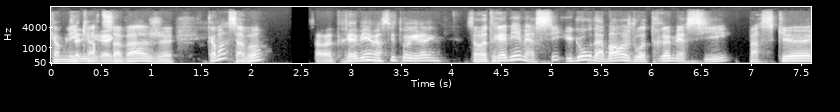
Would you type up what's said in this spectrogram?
Comme les Salut, cartes Greg. sauvages. Comment ça va? Ça va très bien. Merci, toi, Greg. Ça va très bien, merci. Hugo, d'abord, je dois te remercier parce que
